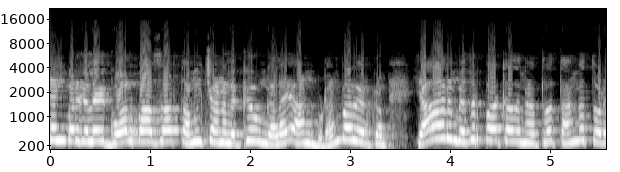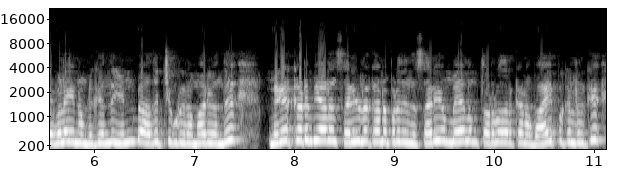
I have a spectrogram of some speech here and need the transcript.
நண்பர்களே கோல் பாசார் தமிழ் சேனலுக்கு உங்களை அன்புடன் வரவேற்கிறோம். யாரும் எதிர்பார்க்காத நேரத்தில் தங்கத்தோட விலை நம்மளுக்கு வந்து இன்ப அதிர்ச்சி கொடுக்குற மாதிரி வந்து மிக கடுமையான சரிவில் காணப்படுது. இந்த சரிவு மேலும் தொடர்வதற்கான வாய்ப்புகள் இருக்குது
